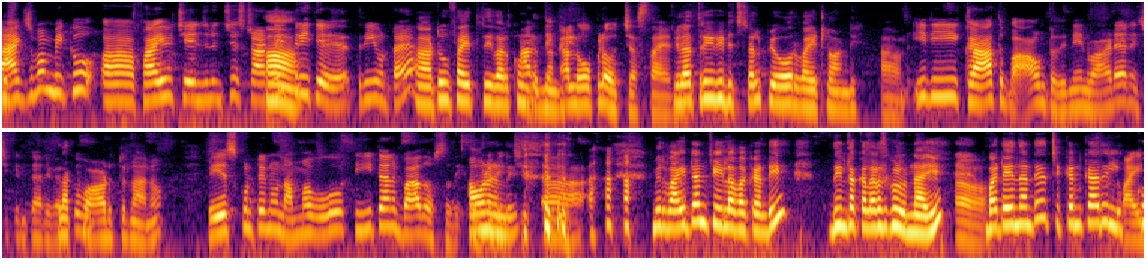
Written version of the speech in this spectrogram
మాక్సిమం మీకు ఫైవ్ చేంజ్ నుంచి స్టార్ట్ త్రీ త్రీ ఉంటాయా? టూ ఫైవ్ త్రీ వరకు ఉంటుంది ఆ లోపల వచ్చేస్తాయండి. ఇలా త్రీ డి డిజిటల్ ప్యూర్ వైట్లో అండి. అవును. ఇది క్లాత్ బాగుంటుంది. నేను వాడాను చికెన్ కర్రీ వరకు వాడుతున్నాను. వేసుకుంటే నువ్వు నమ్మవు. తీయటానికి బాధ వస్తుంది. అవునండి. మీరు వైట్ అని ఫీల్ అవ్వకండి. దీంట్లో కలర్స్ కూడా ఉన్నాయి. బట్ ఏంటంటే చికెన్ కర్రీ లుక్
